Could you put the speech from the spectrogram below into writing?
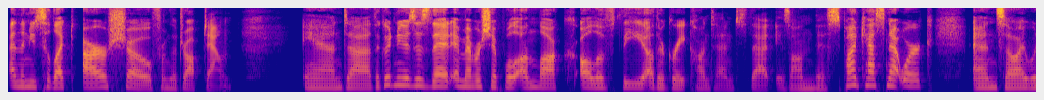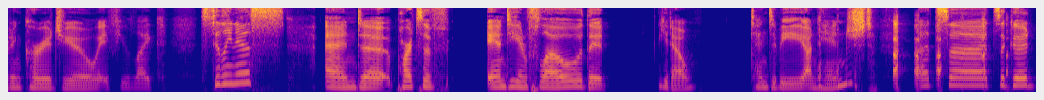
and then you select our show from the drop down. And uh, the good news is that a membership will unlock all of the other great content that is on this podcast network. And so I would encourage you, if you like silliness and uh, parts of Andy and Flo that, you know, tend to be unhinged, that's uh, it's a good,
